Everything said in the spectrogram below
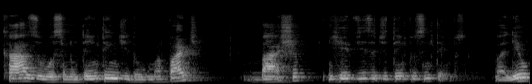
Caso você não tenha entendido alguma parte, baixa e revisa de tempos em tempos. Valeu?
